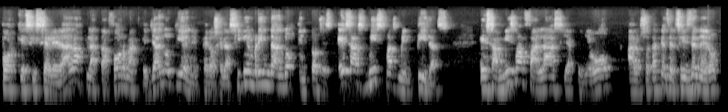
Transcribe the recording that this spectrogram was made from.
Porque si se le da la plataforma que ya no tiene, pero se la siguen brindando, entonces esas mismas mentiras, esa misma falacia que llevó a los ataques del 6 de enero,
